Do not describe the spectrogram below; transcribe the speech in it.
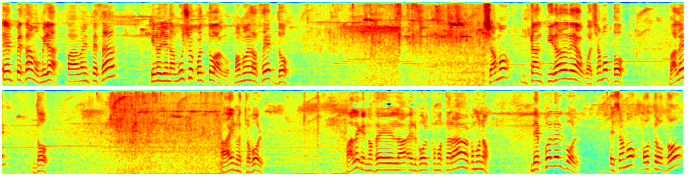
Empezamos, mirad, para empezar y no llena mucho, ¿cuánto hago? Vamos a hacer dos. Echamos cantidades de agua, echamos dos. ¿Vale? Dos. Ahí nuestro bol. ¿Vale? Que no sé el bol cómo estará o cómo no. Después del bol, echamos otros dos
